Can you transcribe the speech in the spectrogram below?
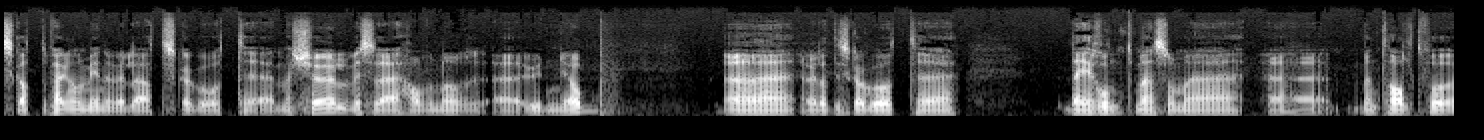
skattepengene mine vil jeg at skal gå til meg selv hvis jeg havner uh, uten jobb. Uh, jeg vil at de skal gå til de rundt meg som er uh, mentalt for,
